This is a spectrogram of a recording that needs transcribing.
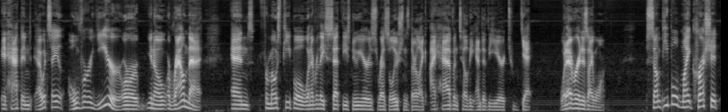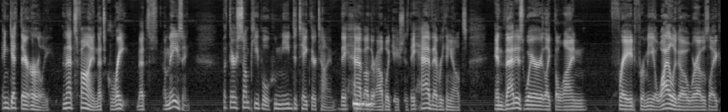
It happened, I would say, over a year or you know around that. And for most people, whenever they set these New Year's resolutions, they're like, I have until the end of the year to get whatever it is I want. Some people might crush it and get there early, and that's fine. That's great. That's amazing. But there's some people who need to take their time. They have Mhm. other obligations. They have everything else. And that is where like the line frayed for me a while ago where I was like,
